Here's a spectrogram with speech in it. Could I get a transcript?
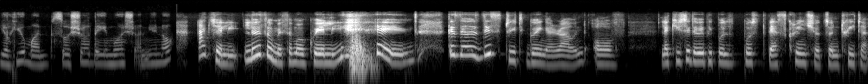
you're human so show the emotion you know Actually, Louisa umesema ukweli. Because there was this tweet going around of, like you see the way people post their screenshots on Twitter.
